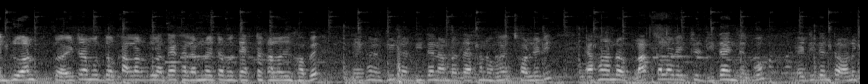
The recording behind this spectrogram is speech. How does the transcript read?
এভরিওয়ান তো এটার মধ্যে কালারগুলো দেখালাম না, এটার মধ্যে একটা কালারই হবে। এখানে দুইটা ডিজাইন আমরা দেখানো হয়েছে অলরেডি এখন আমরা ব্ল্যাক কালার একটি ডিজাইন দেখব। এই ডিজাইনটা অনেক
